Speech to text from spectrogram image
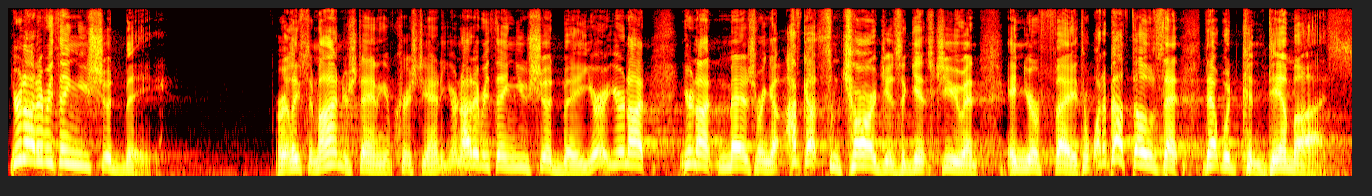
You're not everything you should be or at least in my understanding of Christianity, you're not everything you should be. You're, you're, not, you're not measuring up. I've got some charges against you and in your faith. Or what about those that, that would condemn us?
